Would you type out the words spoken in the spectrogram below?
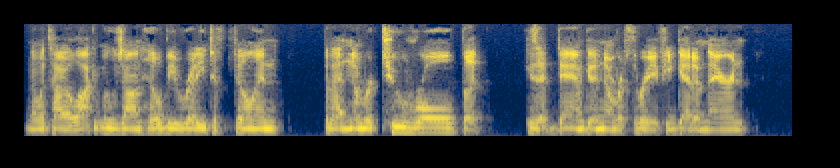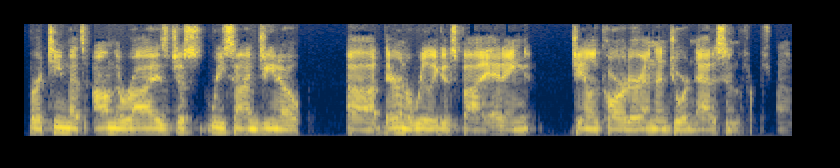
And then when Tyler Lockett moves on, he'll be ready to fill in for that number two role. But he's a damn good number three if you get him there. And for a team that's on the rise, just re-signed Geno. Uh, they're in a really good spot, adding Jalen Carter and then Jordan Addison in the first round.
